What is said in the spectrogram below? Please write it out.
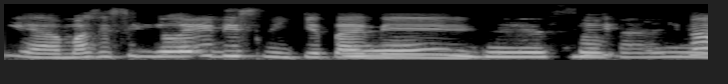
Iya, masih single ladies nih kita nih. Yes, Jadi kita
